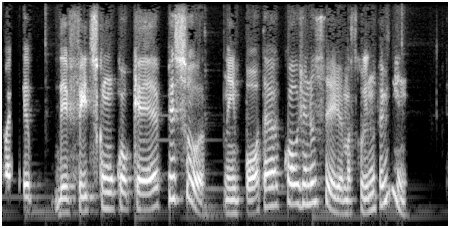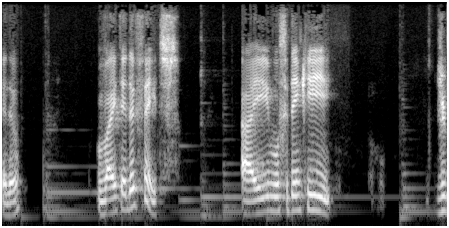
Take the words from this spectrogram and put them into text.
Vai ter defeitos como qualquer pessoa. Não importa qual gênero seja, masculino ou feminino. Entendeu? Vai ter defeitos. Aí você tem que. De,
